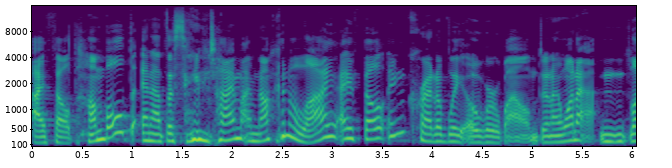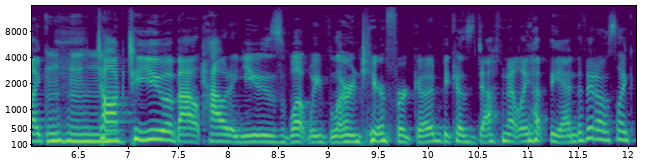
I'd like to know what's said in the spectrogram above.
I felt humbled. And at the same time, I'm not going to lie, I felt incredibly overwhelmed. And I want to like mm-hmm. talk to you about how to use what we've learned here for good, because definitely at the end of it, I was like,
